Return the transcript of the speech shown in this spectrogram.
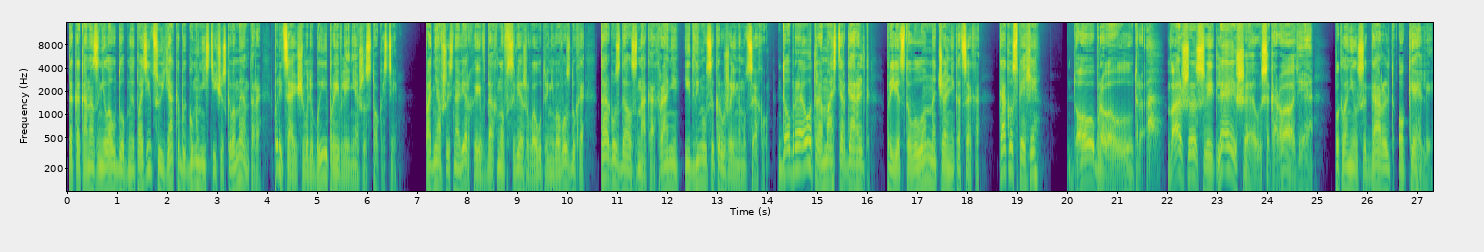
так как она заняла удобную позицию якобы гуманистического ментора, порицающего любые проявления жестокости. Поднявшись наверх и вдохнув свежего утреннего воздуха, Таргус дал знак охране и двинулся к оружейному цеху. «Доброе утро, мастер Гарольд!» — приветствовал он начальника цеха. «Как успехи?» «Доброго утра! Ваше светлейшее высокородие!» Поклонился Гарольд О'Келли,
